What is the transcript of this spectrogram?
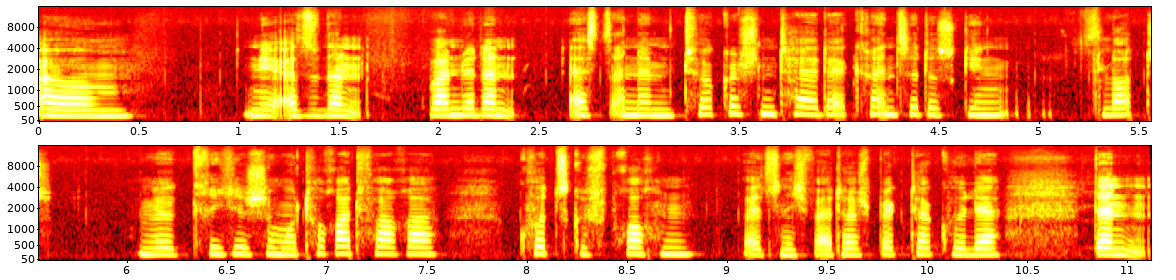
ähm, nee, also dann waren wir dann erst an dem türkischen Teil der Grenze, das ging flott. Haben wir griechische Motorradfahrer kurz gesprochen, war jetzt nicht weiter spektakulär. Dann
